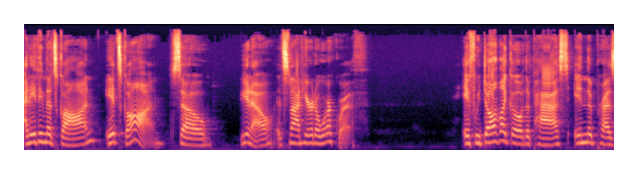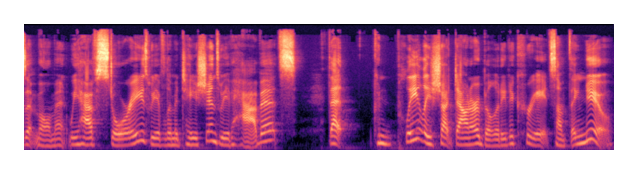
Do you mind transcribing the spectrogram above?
Anything that's gone, it's gone. So, you know, it's not here to work with. If we don't let go of the past in the present moment, we have stories, we have limitations, we have habits that completely shut down our ability to create something new,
